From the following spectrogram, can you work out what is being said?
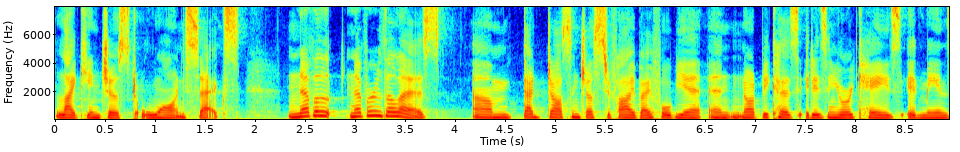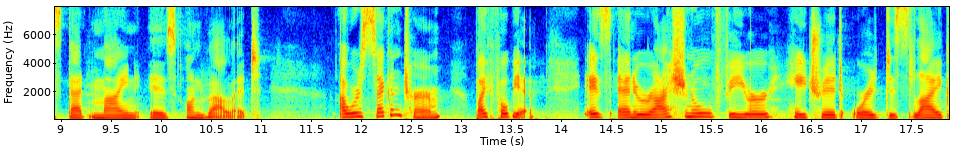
liking just one sex. Never, nevertheless, um, that doesn't justify biphobia, and not because it is in your case, it means that mine is invalid. Our second term, biphobia, is an irrational fear, hatred, or dislike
